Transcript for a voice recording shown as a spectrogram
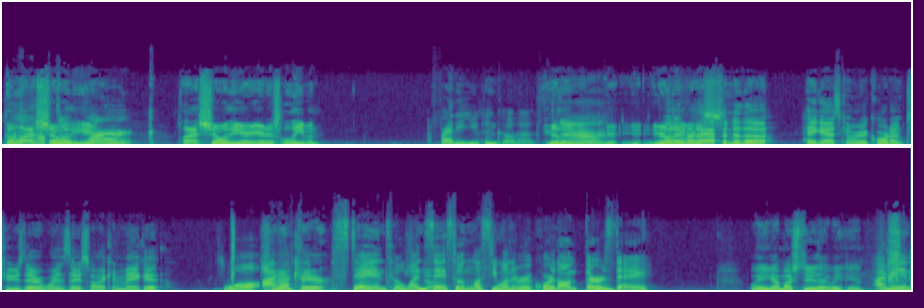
The last Have show to of the year. Work. Last show of the year. You're just leaving. Freddie, you can co-host. You're Nah. leaving. You're, you're- you're Whatever leaving happened to the hey guys, can we record on Tuesday or Wednesday so I can make it? Well, She I doesn't have care. to stay until Wednesday. So unless you want to record on Thursday, We ain't got much to do that weekend. I mean,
